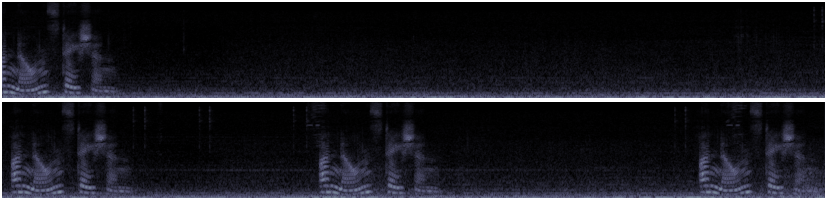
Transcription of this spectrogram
Unknown station. Unknown station. Unknown station. Unknown station.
